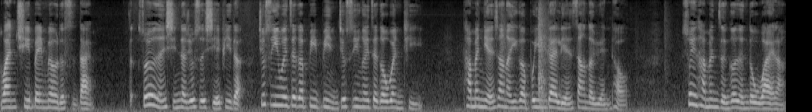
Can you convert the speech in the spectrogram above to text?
弯曲被谬的时代，所有人行的就是邪僻的，就是因为这个弊病，就是因为这个问题。他们连上了一个不应该连上的源头，所以他们整个人都歪了。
